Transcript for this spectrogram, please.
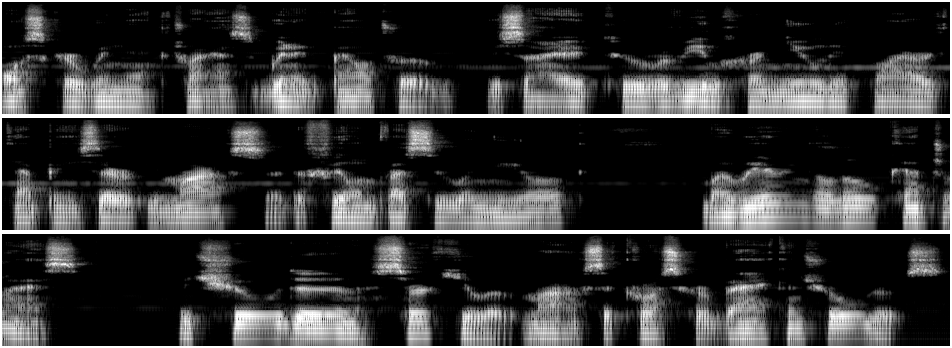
Oscar-winning actress Gwyneth Paltrow decided to reveal her newly acquired cupping therapy marks at the film festival in New York by wearing a low-cut dress which showed uh, circular marks across her back and shoulders.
